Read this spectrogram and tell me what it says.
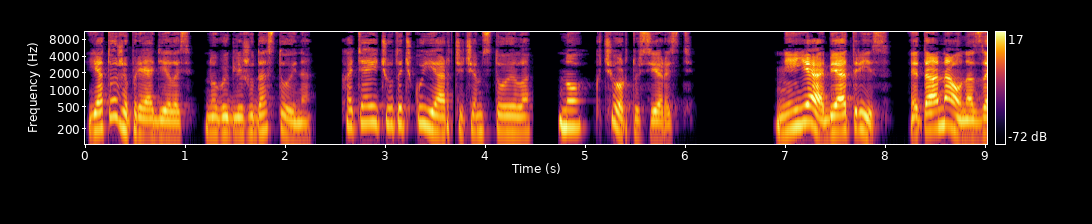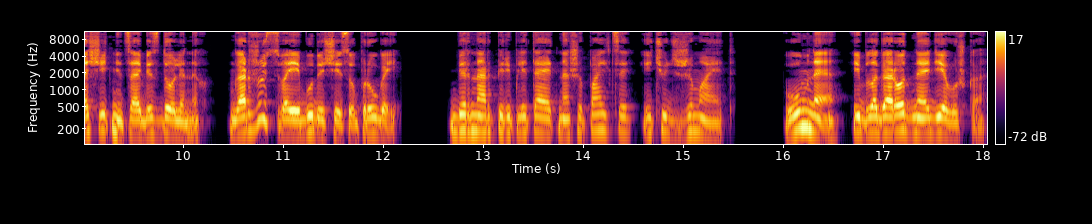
Я тоже приоделась, но выгляжу достойно. Хотя и чуточку ярче, чем стоило. Но к черту серость. «Не я, Беатрис. Это она у нас защитница обездоленных. Горжусь своей будущей супругой», Бернар переплетает наши пальцы и чуть сжимает. Умная и благородная девушка.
